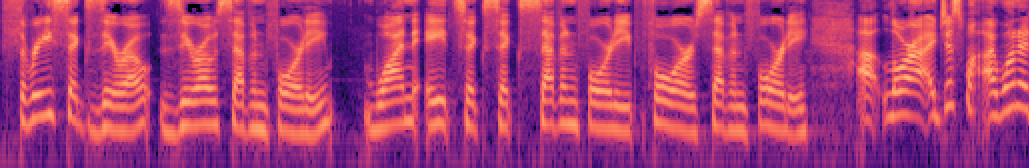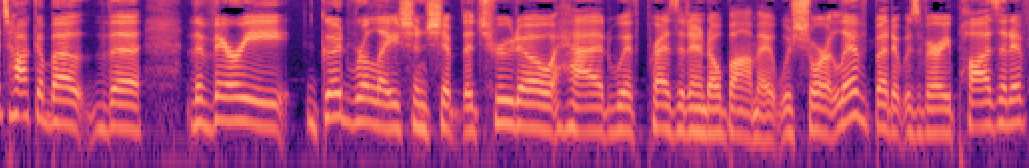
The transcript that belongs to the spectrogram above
360 0740. 1 866 744 740. Uh, Laura, I just I want to talk about the the very good relationship that Trudeau had with President Obama. It was short lived, but it was very positive.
